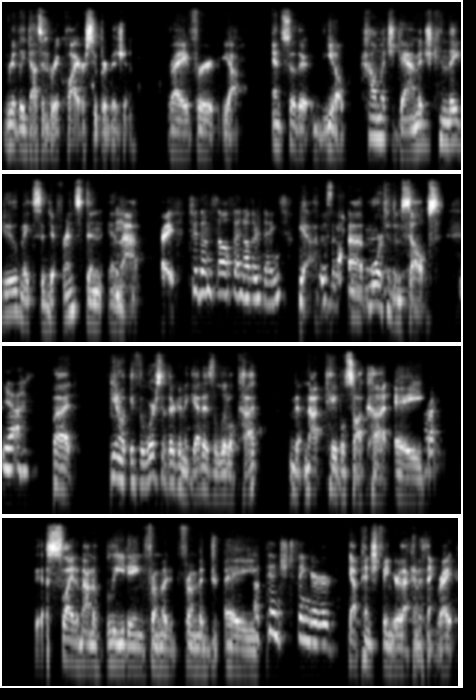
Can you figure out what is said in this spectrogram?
really doesn't require supervision, right? For yeah. And so there, you know, how much damage can they do makes a difference in in that, right? To themselves and other things. Yeah. Uh, more to themselves. Yeah. But you know, if the worst that they're going to get is a little cut, not table saw cut, a, Right. A slight amount of bleeding from a from a, a A pinched finger. yeah pinched finger, that kind of thing, right?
